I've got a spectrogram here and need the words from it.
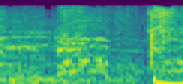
in my pocket.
